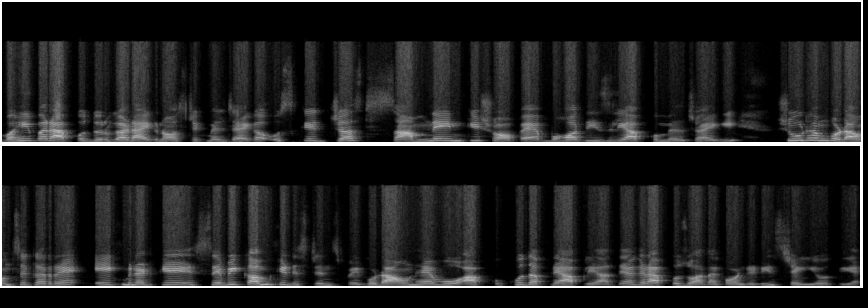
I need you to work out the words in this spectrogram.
वहीं पर आपको दुर्गा डायग्नोस्टिक मिल जाएगा। उसके जस्ट सामने इनकी शॉप है, बहुत ईजिली आपको मिल जाएगी। शूट हम गोडाउन से कर रहे हैं एक मिनट के से भी कम के डिस्टेंस पे। गोडाउन है वो आपको खुद अपने आप ले आते हैं अगर आपको ज़्यादा क्वांटिटीज चाहिए होती है।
